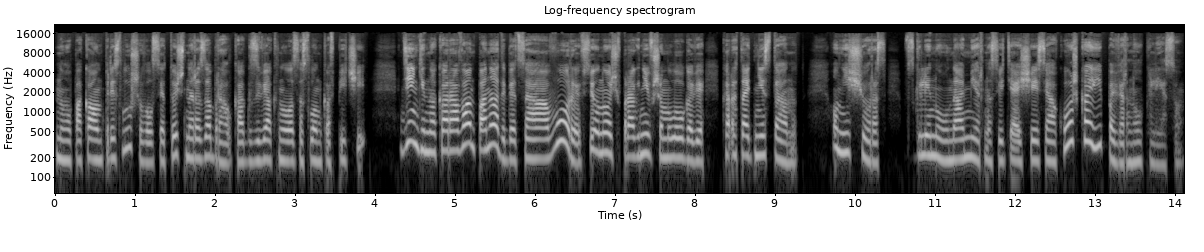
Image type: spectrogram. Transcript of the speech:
но пока он прислушивался, точно разобрал, как звякнула заслонка в печи. Деньги на караван понадобятся, а воры всю ночь в прогнившем логове коротать не станут. Он еще раз взглянул на мерно светящееся окошко и повернул к лесу.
